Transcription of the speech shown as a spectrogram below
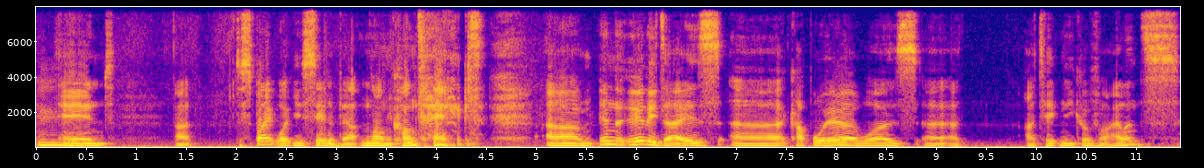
Mhm. And uh, despite what you said about non-contact, um, in the early days, uh, capoeira was a, a, a technique of violence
